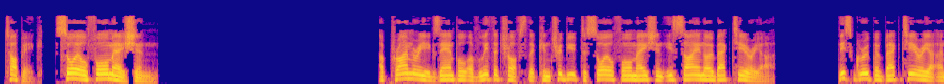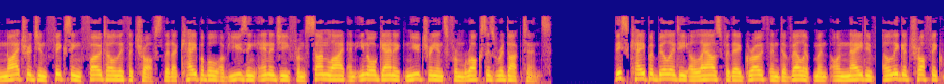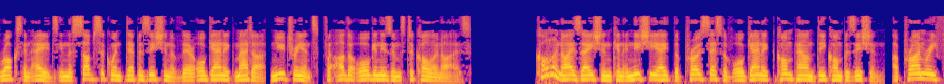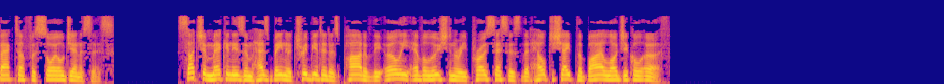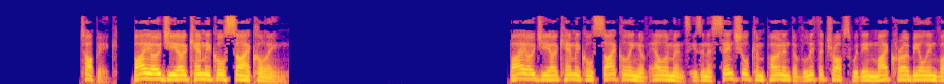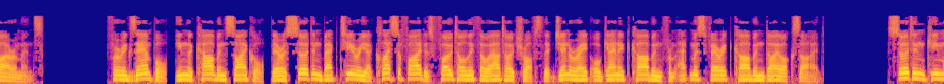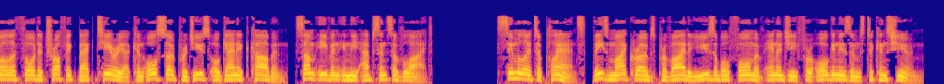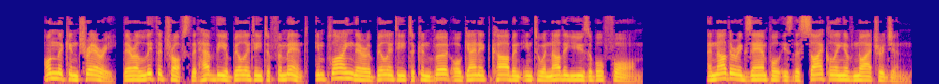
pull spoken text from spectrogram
Topic: Soil formation. A primary example of lithotrophs that contribute to soil formation is cyanobacteria. This group of bacteria are nitrogen-fixing photolithotrophs that are capable of using energy from sunlight and inorganic nutrients from rocks as reductants. This capability allows for their growth and development on native, oligotrophic rocks and aids in the subsequent deposition of their organic matter nutrients for other organisms to colonize. Colonization can initiate the process of organic compound decomposition, a primary factor for soil genesis. Such a mechanism has been attributed as part of the early evolutionary processes that helped shape the biological Earth. Biogeochemical cycling Biogeochemical cycling of elements is an essential component of lithotrophs within microbial environments. For example, in the carbon cycle, there are certain bacteria classified as photolithoautotrophs that generate organic carbon from atmospheric carbon dioxide. Certain chemolithotrophic bacteria can also produce organic carbon, some even in the absence of light. Similar to plants, these microbes provide a usable form of energy for organisms to consume. On the contrary, there are lithotrophs that have the ability to ferment, implying their ability to convert organic carbon into another usable form. Another example is the cycling of nitrogen.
